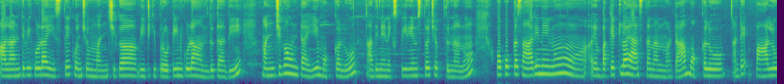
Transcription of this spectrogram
అలాంటివి కూడా ఇస్తే కొంచెం మంచిగా వీటికి ప్రోటీన్ కూడా అందుతుంది. మంచిగా ఉంటాయి మొక్కలు. అది నేను ఎక్స్పీరియన్స్తో చెప్తున్నాను. ఒక్కొక్కసారి నేను బకెట్లో వేస్తాను అనమాట మొక్కలు అంటే పాలు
